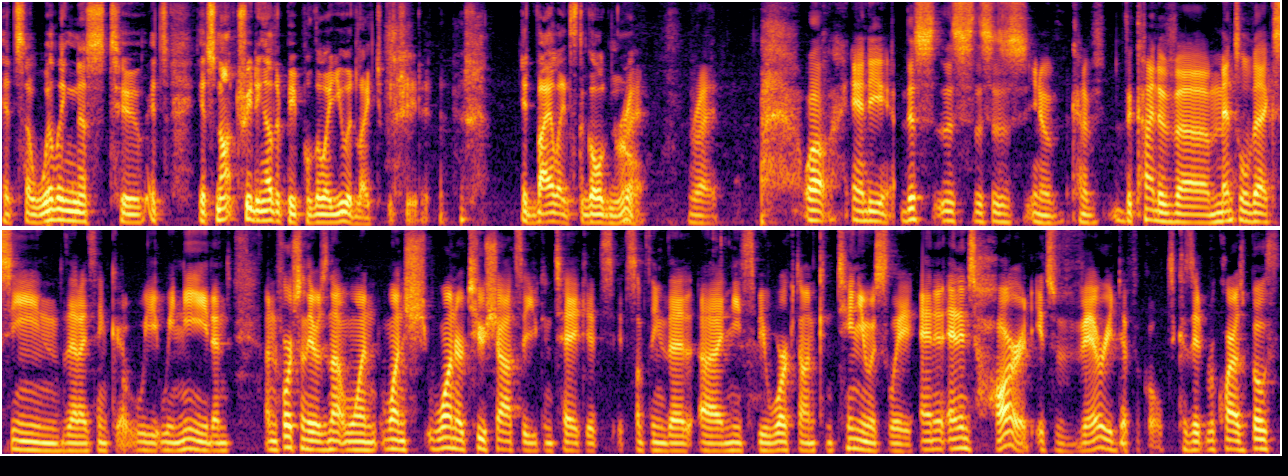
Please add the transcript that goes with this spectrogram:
It's a willingness to it's it's not treating other people the way you would like to be treated. it violates the golden rule. Right. Right. Well, Andy, this this this is you know kind of the kind of uh, mental vaccine that I think we we need, and unfortunately, there's not one one sh- one or two shots that you can take. It's it's something that uh, needs to be worked on continuously, and it, and it's hard. It's very difficult because it requires both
